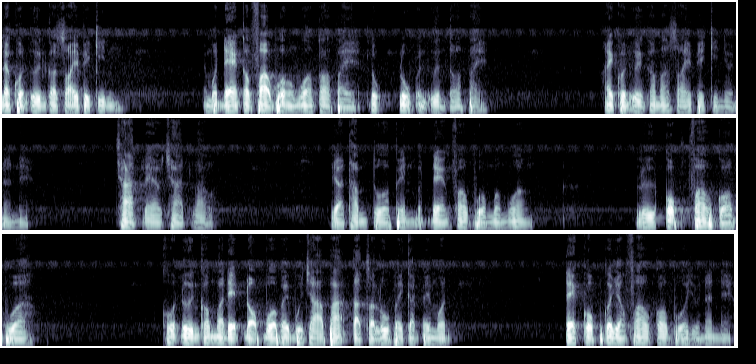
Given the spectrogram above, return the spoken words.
แล้วคนอื่นก็สอยไปกินมดแดงก็เฝ้าพวงมะม่วงต่อไป ลูกลูกอื่น ๆต่อไป ให้คนอื่นเข้ามาสอยไปกินอยู่นั่นเนี่ยชาติแล้วชาติเราอย่าทำตัวเป็นมดแดงเฝ้าพวงมะม่วง หรือกบเฝ้ากอบัว คนอื่นเขามาเด็ดดอกบัวไปบูชาพระตัดสรู้ไปกันไปหมด แต่กบก็ยังเฝ้ากอบัวอยู่นั่นเนี่ย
